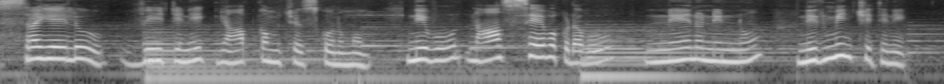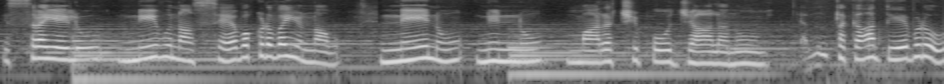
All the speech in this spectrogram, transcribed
ఇస్రయేలు వీటిని జ్ఞాపకం చేసుకోనుము. నీవు నా సేవకుడవు నేను నిన్ను నిర్మించి తిని ఇస్రయేలు నీవు నా సేవకుడవై ఉన్నావు. నేను నిన్ను మరచిపోజాలను. ఎంతగా దేవుడు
